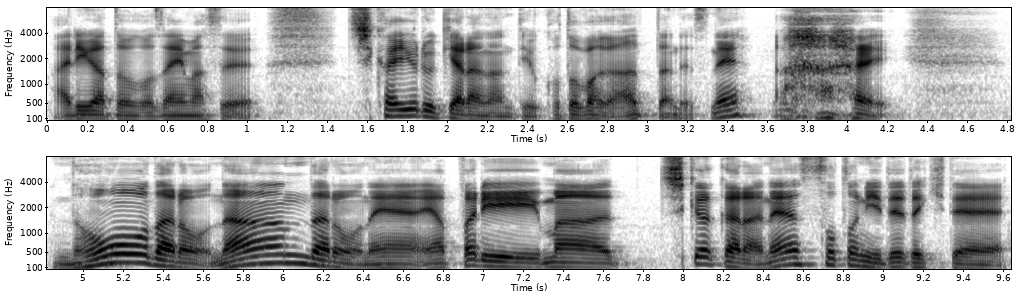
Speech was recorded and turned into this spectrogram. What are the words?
ありがとうございます。地下ゆるキャラなんていう言葉があったんですね。はい。どうだろうなんだろうね。やっぱりまあ地下からね外に出てきて、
